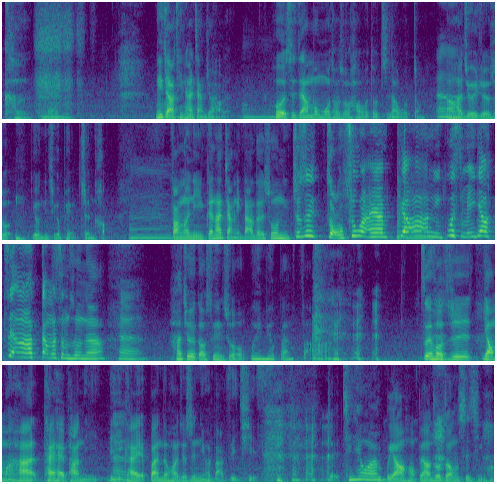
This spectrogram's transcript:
可能。你只要听他讲就好了。嗯，或者是这样摸摸头说好，我都知道，我懂。嗯，然后他就会觉得说，嗯，有你这个朋友真好。嗯，反而你跟他讲一大堆，说你就是走出来啊，不要啊，你为什么一定要这样啊？干嘛什么什么呢？嗯，他就会告诉你说，我也没有办法啊。最后就是，要么他太害怕你离开，不然的话就是你会把自己气死。对，千千万万不要哈，不要做这种事情哈。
